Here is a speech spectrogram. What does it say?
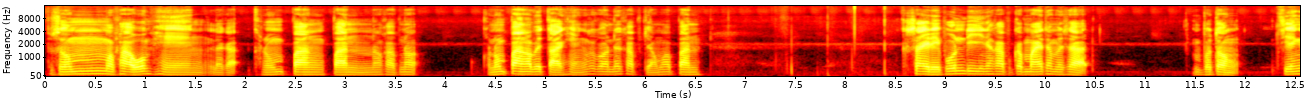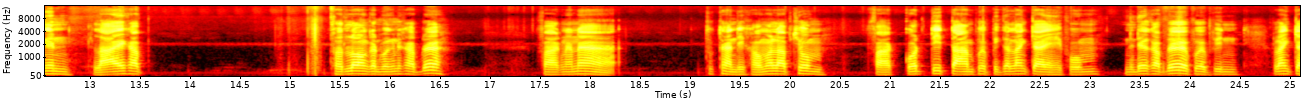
ผสมมะพร้าวอบแห้งแล้วก็ขนมปังปันนะครับเนาะขนมปังเอาไปตากแห้งซะก่อนเด้อครับจะมาปันใส่ได้ผลดีนะครับกับไม้ธรรมชาติบ่ต้องเสียเงินหลายครับ ทดลองกันเบิ่งนะครับเด้อ ฝากหน้าๆทุกท่านที่เขามารับชม ฝากกดติดตามเพื่อเป็นกำลังใจให้ผมนี่เด้อครับเด้อเพื่อเป็นกำลังใจ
